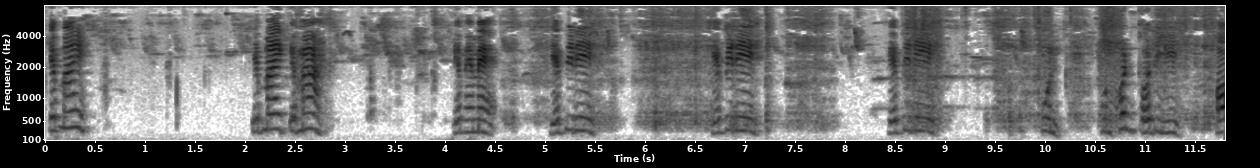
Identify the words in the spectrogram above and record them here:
เก็บไหมเก็บไหมเก็บมาเก็บให้แม่เก็บดีๆเก็บดีๆเก็บดีๆคุณคุณคนตัวดีพ่อ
